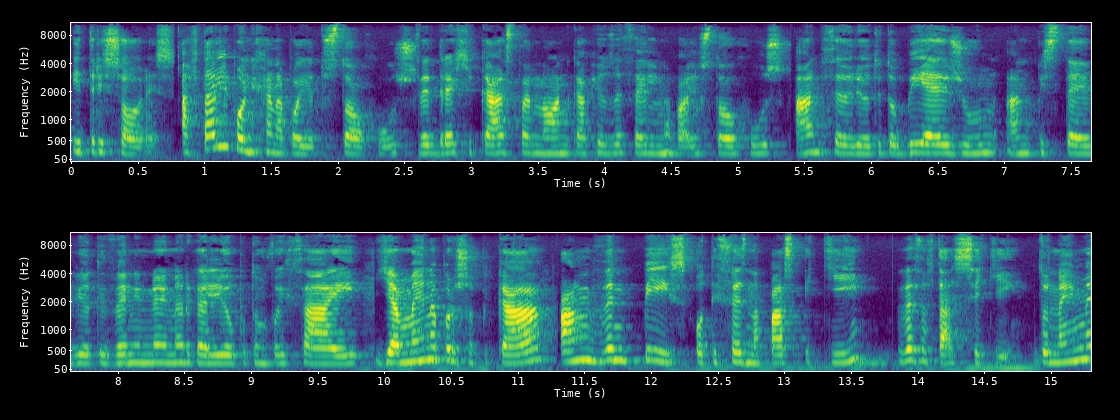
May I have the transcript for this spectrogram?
ή τρεις ώρες. Αυτά λοιπόν είχα να πω για τους στόχους. Δεν τρέχει κάστανο αν κάποιος δεν θέλει να βάλει στόχους, αν θεωρεί ότι τον πιέζουν, αν πιστεύει ότι δεν είναι ένα εργαλείο που τον βοηθάει. Για μένα προσωπικά, αν δεν πεις ότι θες να πας εκεί, δεν θα φτάσεις εκεί. Το να είμαι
